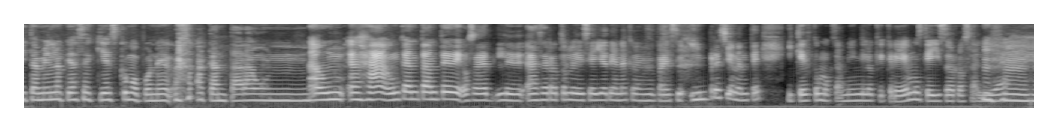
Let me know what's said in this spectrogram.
Y también lo que hace aquí es como poner a cantar a un... A un, ajá, un cantante de, o sea, hace rato le decía yo a Diana que a mí me parece impresionante y que es como también lo que creemos que hizo Rosalía.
